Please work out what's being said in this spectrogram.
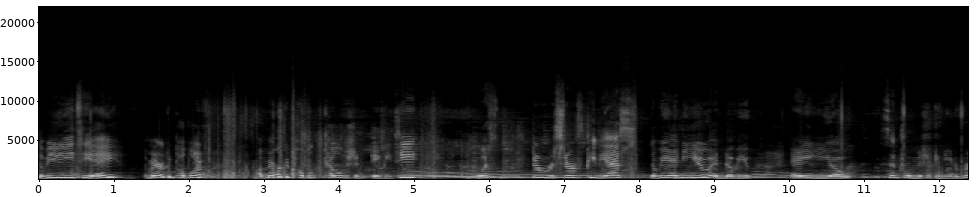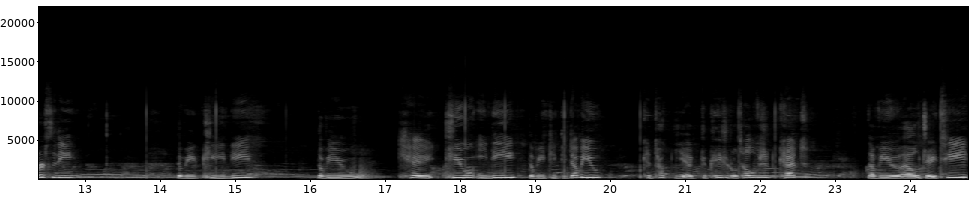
WETA, American Public, American Public Television, ABT, Western Reserve PBS, WNEU, and WAEO, Central Michigan University, WKD, K QED, WTTW, Kentucky Educational Television, KET, WLJT,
